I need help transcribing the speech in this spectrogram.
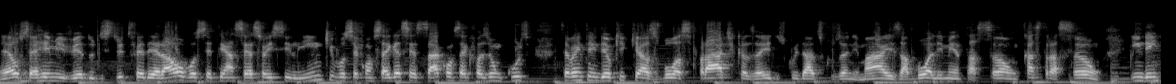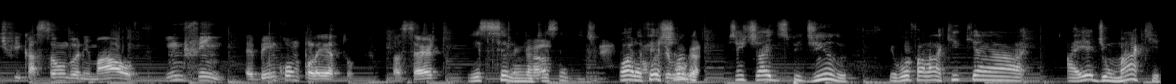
né, o CRMV do Distrito Federal, você tem acesso a esse link, você consegue acessar, consegue fazer um curso, você vai entender o que, que é as boas práticas aí dos cuidados com os animais, a boa alimentação, castração, identificação do animal, enfim, é bem completo, tá certo? Excelente, Legal. excelente. Olha, Vamos fechando, divulgar. a gente já ir despedindo, eu vou falar aqui que a, a Edilmac,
